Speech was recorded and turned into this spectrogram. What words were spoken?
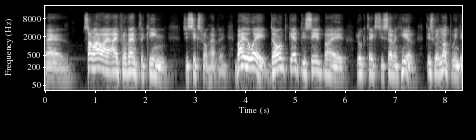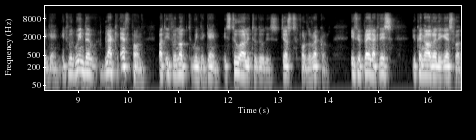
Uh, somehow I, I prevent the king g6 from happening. By the way, don't get deceived by rook takes g7 here. This will not win the game. It will win the black f pawn, but it will not win the game. It's too early to do this, just for the record. If you play like this, you can already guess what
